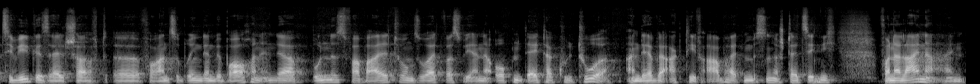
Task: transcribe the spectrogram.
Zivilgesellschaft voranzubringen. Denn wir brauchen in der Bundesverwaltung so etwas wie eine Open Data Kultur, an der wir aktiv arbeiten müssen. Das stellt sich nicht von alleine ein.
